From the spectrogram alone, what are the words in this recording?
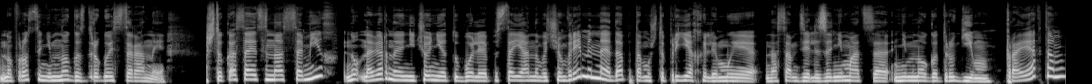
но просто немного с другой стороны. Что касается нас самих, ну, наверное, ничего нету более постоянного, чем временное, да, потому что приехали мы, на самом деле, заниматься немного другим проектом,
